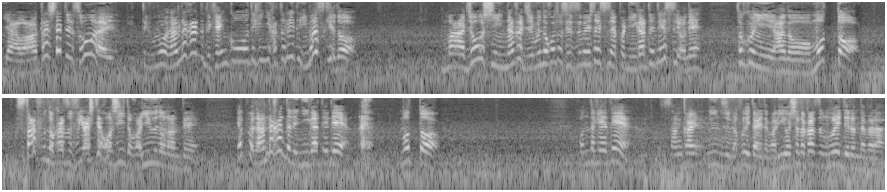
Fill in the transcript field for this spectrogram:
いや、私だってそうは言って、もうなんだかんだで健康的に働いていますけど、まあ上司になんか自分のことを説明したりするのはやっぱり苦手ですよね。特に、あの、もっとスタッフの数増やしてほしいとか言うのなんて、やっぱなんだかんだで苦手で、もっと、こんだけね、参加人数が増えたりとか利用者の数も増えてるんだから、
